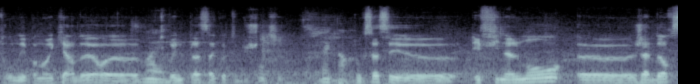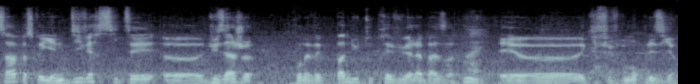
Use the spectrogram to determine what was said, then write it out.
tourner pendant un quart d'heure euh, pour trouver une place à côté du chantier. Donc ça, c'est euh, et finalement, j'adore ça parce qu'il y a une diversité d'usages qu'on n'avait pas du tout prévu à la base et qui fait vraiment plaisir.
